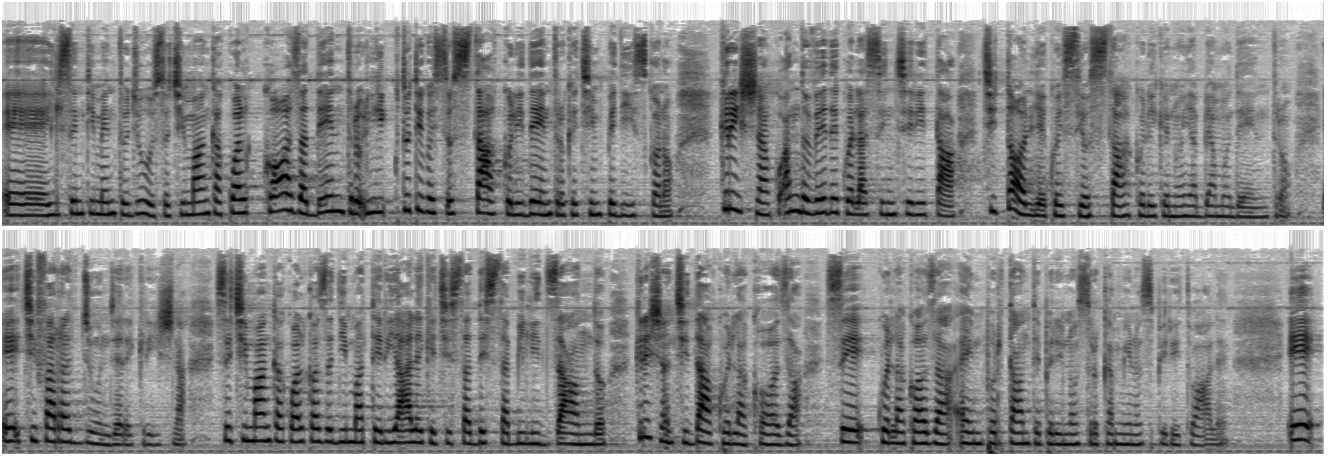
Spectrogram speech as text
eh, il sentimento giusto, ci manca qualcosa dentro, gli, tutti questi ostacoli dentro che ci impediscono. Krishna, quando vede quella sincerità, ci toglie questi ostacoli che noi abbiamo dentro e ci fa raggiungere Krishna. Se ci manca qualcosa di materiale che ci sta destabilizzando, Krishna ci dà quella cosa, se quella cosa è importante per il nostro cammino spirituale. E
